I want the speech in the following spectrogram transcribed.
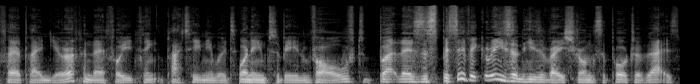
fair play in Europe, and therefore you'd think Platini would want him to be involved. But there's a specific reason he's a very strong supporter of that is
